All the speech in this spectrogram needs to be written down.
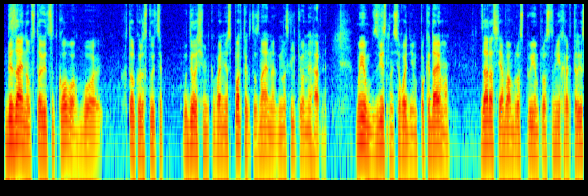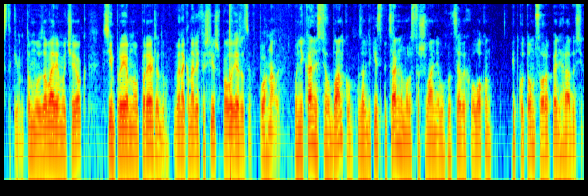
Дизайном 100%, бо хто користується водилищем від компанії Sportex, то знає наскільки вони гарні. Ми їм, звісно, сьогодні їм покидаємо. Зараз я вам розповім про основні характеристики, тому заварюємо чайок. Всім приємного перегляду. Ви на каналі Фішіш, Павло Вєжицев. Погнали! Унікальність цього бланку завдяки спеціальному розташуванню вуглецевих волокон під кутом 45 градусів.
